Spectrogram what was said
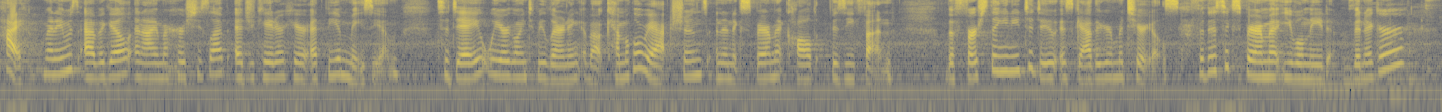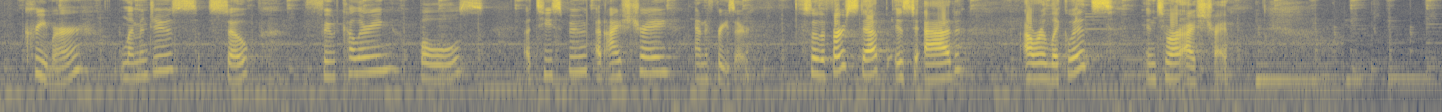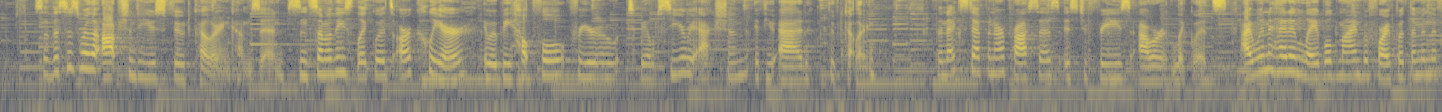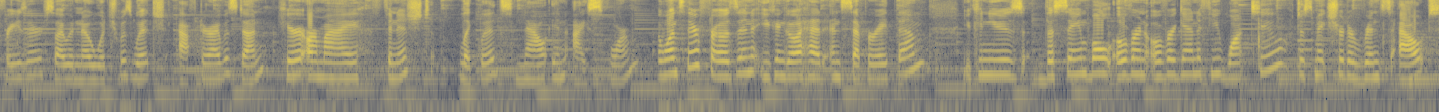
Hi, my name is Abbigale and I am a Hershey's Lab educator here at the Amazeum. Today we are going to be learning about chemical reactions in an experiment called Fizzy Fun. The first thing you need to do is gather your materials. For this experiment you will need vinegar, creamer, lemon juice, soap, food coloring, bowls, a teaspoon, an ice tray, and a freezer. So the first step is to add our liquids into our ice tray. So this is where the option to use food coloring comes in. Since some of these liquids are clear, it would be helpful for you to be able to see your reaction if you add food coloring. The next step in our process is to freeze our liquids. I went ahead and labeled mine before I put them in the freezer so I would know which was which after I was done. Here are my finished liquids, now in ice form. Once they're frozen, you can go ahead and separate them. You can use the same bowl over and over again if you want to. Just make sure to rinse out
